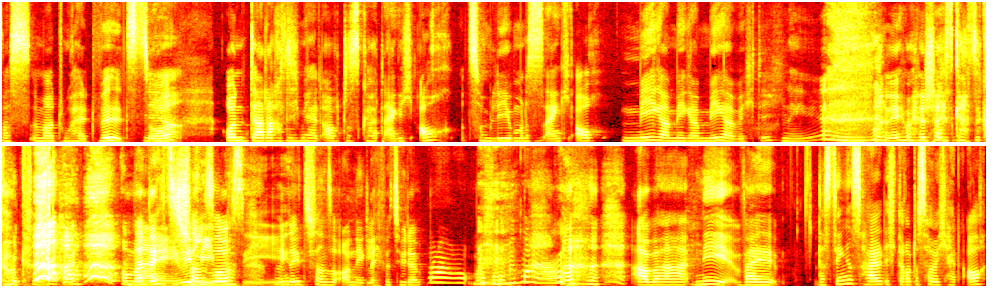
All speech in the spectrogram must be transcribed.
was immer du halt willst, so. Ja. Und da dachte ich mir halt auch, das gehört eigentlich auch zum Leben und das ist eigentlich auch mega, mega, mega wichtig. Nee. Oh nee, meine Scheißkatze kommt gerade rein. Und man Nein, denkt sich schon so, sie. man denkt sich schon so, oh nee, gleich wird sie wieder. Aber nee, weil das Ding ist halt, ich glaube, das habe ich halt auch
